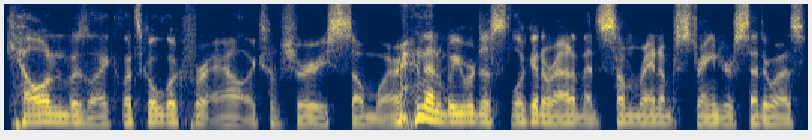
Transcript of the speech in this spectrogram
Kellen was like, "Let's go look for Alex. I'm sure he's somewhere." And then we were just looking around, and then some random stranger said to us,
